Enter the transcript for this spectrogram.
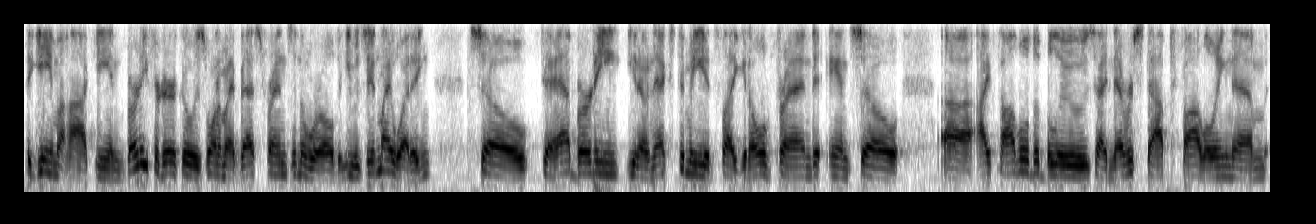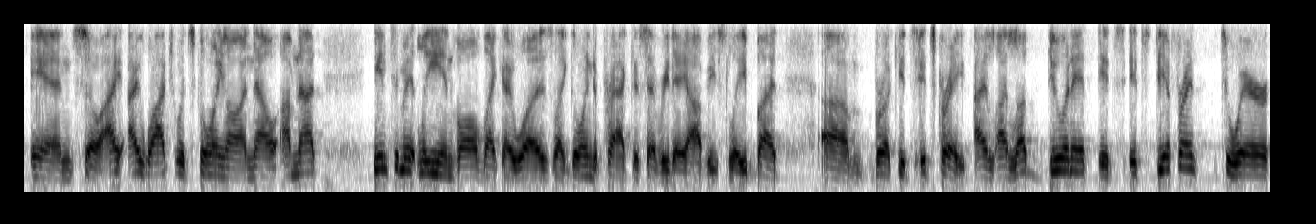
the game of hockey, and Bernie Federko is one of my best friends in the world. He was in my wedding. So to have Bernie, you know, next to me, it's like an old friend. And so uh, I follow the Blues. I never stopped following them, and so I, I watch what's going on. Now I'm not intimately involved like I was, like going to practice every day, obviously. But um, Brooke, it's it's great. I, I love doing it. It's it's different to where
